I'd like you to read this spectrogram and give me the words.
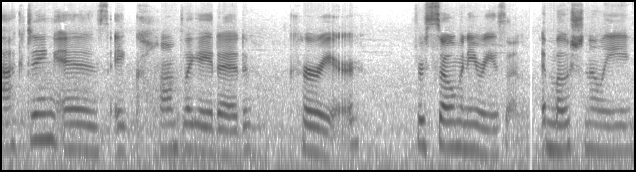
Acting is a complicated career for so many reasons. Emotionally,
